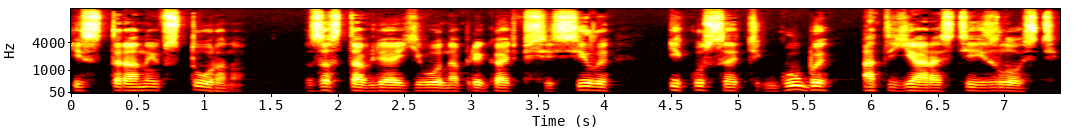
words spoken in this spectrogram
из стороны в сторону, заставляя его напрягать все силы и кусать губы от ярости и злости.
